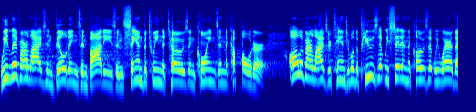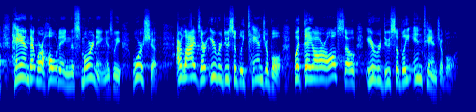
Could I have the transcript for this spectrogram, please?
We live our lives in buildings and bodies and sand between the toes and coins in the cup holder. All of our lives are tangible. The pews that we sit in, the clothes that we wear, the hand that we're holding this morning as we worship. Our lives are irreducibly tangible, but they are also irreducibly intangible.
